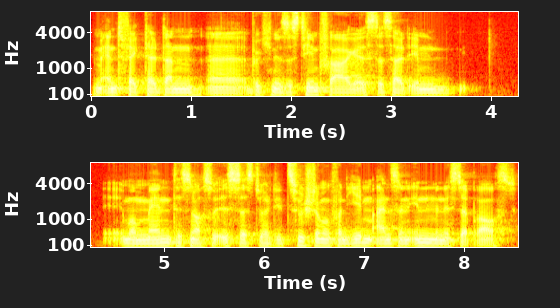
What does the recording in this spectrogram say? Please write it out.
im Endeffekt halt dann äh, wirklich eine Systemfrage ist, dass halt eben im Moment es noch so ist, dass du halt die Zustimmung von jedem einzelnen Innenminister brauchst.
